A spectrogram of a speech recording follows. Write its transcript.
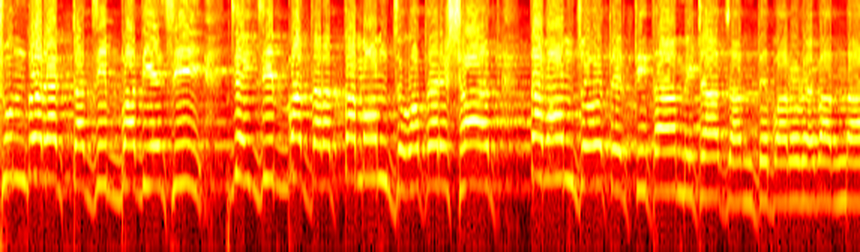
সুন্দর একটা জিব্বা দিয়েছি যেই জিব্বার দ্বারা তাম জগতের স্বাদ তাম জগতের তিতা মিঠা জানতে পারো রে বান্দা।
